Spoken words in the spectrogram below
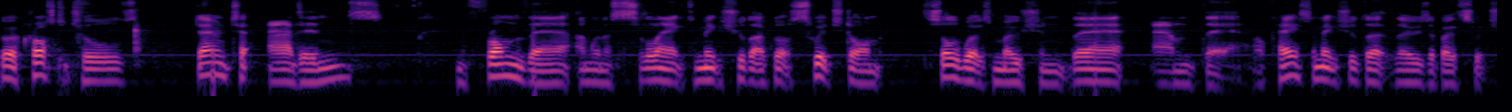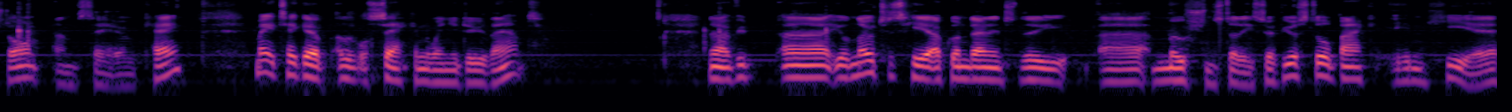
go across to tools down to add-ins and from there I'm going to select make sure that I've got switched on SolidWorks motion there and there okay? So make sure that those are both switched on and say okay. May take a, a little second when you do that. Now if you uh, you'll notice here I've gone down into the uh, motion study. So if you're still back in here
